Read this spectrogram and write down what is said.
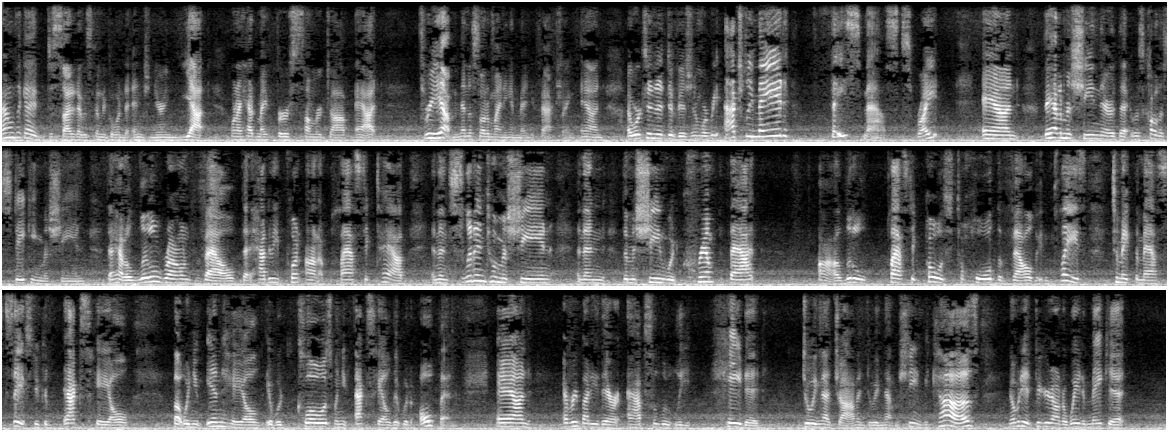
I don't think I decided I was going to go into engineering yet when I had my first summer job at 3M, Minnesota Mining and Manufacturing. And I worked in a division where we actually made face masks, right? And they had a machine there that was called a staking machine that had a little round valve that had to be put on a plastic tab and then slid into a machine, and then the machine would crimp that uh, little plastic post to hold the valve in place to make the mask safe. So you could exhale, but when you inhaled, it would close. When you exhaled, it would open. And everybody there absolutely hated doing that job and doing that machine because nobody had figured out a way to make it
